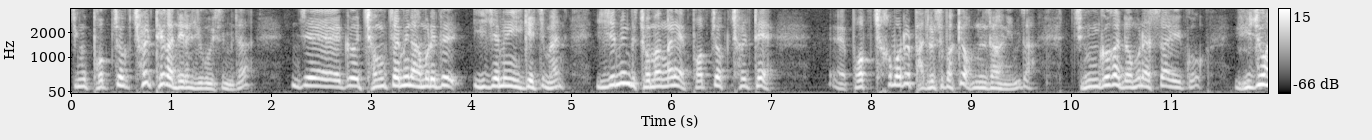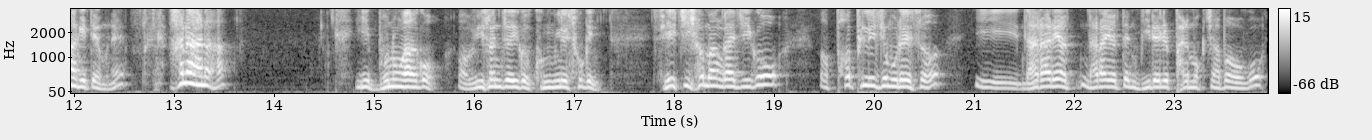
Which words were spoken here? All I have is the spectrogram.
지금 법적 철퇴가 내려지고 있습니다. 이제 그 정점은 아무래도 이재명이겠지만 이재명도 조만간에 법적 철퇴, 법 처벌을 받을 수밖에 없는 상황입니다. 증거가 너무나 쌓이고 위중하기 때문에 하나하나 이 무능하고 어, 위선적이고 국민을 속인 세치 혐한 가지고 어, 퍼퓰리즘으로 해서 이 나라의 나라였던 미래를 발목 잡아오고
